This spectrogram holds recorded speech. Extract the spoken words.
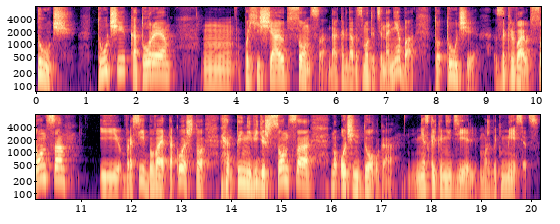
туч. Тучи, которые похищают солнце. Да? Когда вы смотрите на небо, то тучи закрывают солнце, и в России бывает такое, что ты не видишь солнца, ну, очень долго. Несколько недель, может быть, месяц.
